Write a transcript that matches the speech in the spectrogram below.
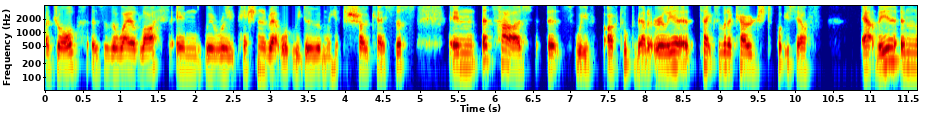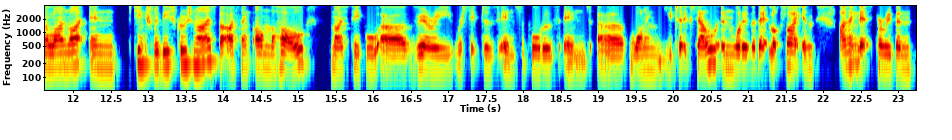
a job, this is a way of life, and we're really passionate about what we do, and we have to showcase this. And it's hard. It's we've I've talked about it earlier. It takes a bit of courage to put yourself out there in the limelight and potentially be scrutinized. But I think on the whole, most people are very receptive and supportive and uh, wanting you to excel in whatever that looks like. And I think that's probably been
